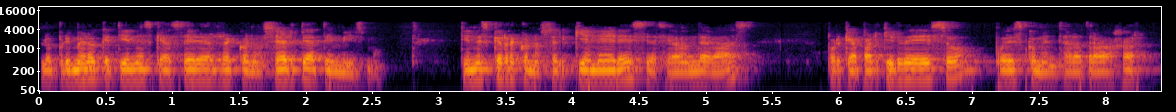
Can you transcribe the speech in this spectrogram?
lo primero que tienes que hacer es reconocerte a ti mismo. Tienes que reconocer quién eres y hacia dónde vas, porque a partir de eso puedes comenzar a trabajar.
